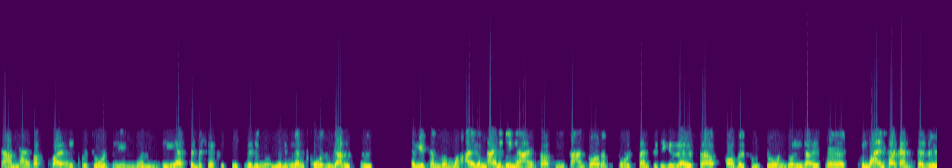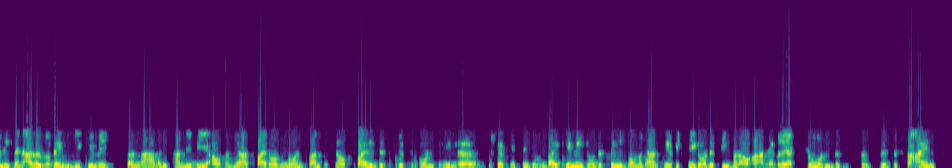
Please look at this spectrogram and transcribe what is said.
da haben wir einfach zwei Diskussionsebenen. Die erste beschäftigt sich mit dem, mit dem ganz großen Ganzen. Da geht es dann um allgemeine Dinge einfach wie Verantwortungsbewusstsein für die Gesellschaft, Vorbildfunktion, Solidarität. Ich finde einfach ganz persönlich, wenn alle so denken wie Kimmich, dann haben wir die Pandemie auch im Jahr 2029 noch. Beide Diskussionsebene beschäftigt sich bei Kimmich und das finde ich momentan viel wichtiger und das sieht man auch an den Reaktionen des, des, des Vereins.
